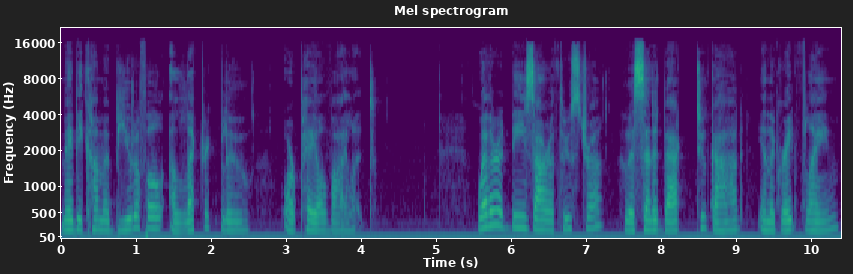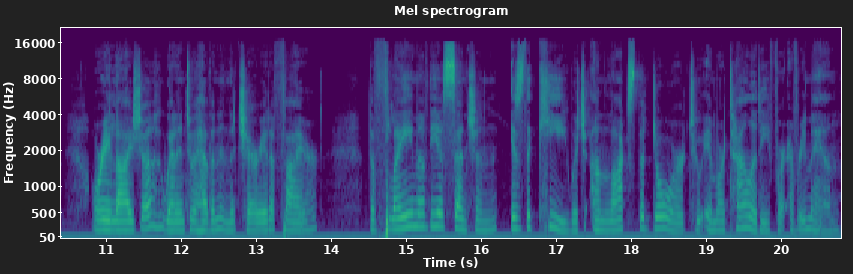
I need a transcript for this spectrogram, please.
may become a beautiful electric blue or pale violet. Whether it be Zarathustra, who ascended back to God in the great flame, or Elijah, who went into heaven in the chariot of fire, the flame of the ascension is the key which unlocks the door to immortality for every man.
